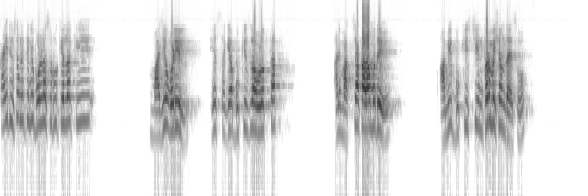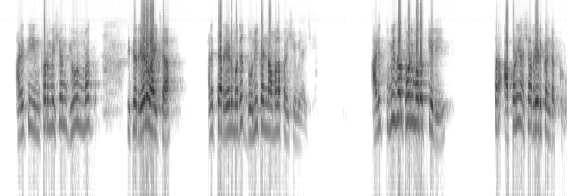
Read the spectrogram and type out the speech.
काही दिवसांनी तिने बोलणं सुरू केलं की माझे वडील हे सगळ्या बुकीजला ओळखतात आणि मागच्या काळामध्ये आम्ही बुकीजची इन्फॉर्मेशन द्यायचो आणि ती इन्फॉर्मेशन घेऊन मग तिथे रेड व्हायच्या आणि त्या रेडमध्ये दोन्हीकडनं आम्हाला पैसे मिळायचे. आणि तुम्ही जर थोडी मदत केली तर आपणही अशा रेड कंडक्ट करू.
